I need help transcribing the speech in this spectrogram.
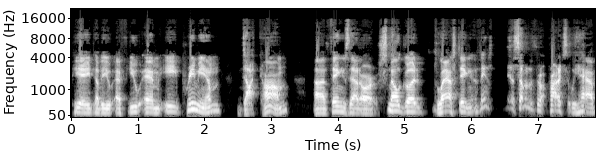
P-A-W-F-U-M-E premium.com. Uh, things that are smell good, lasting, things. Some of the th- products that we have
